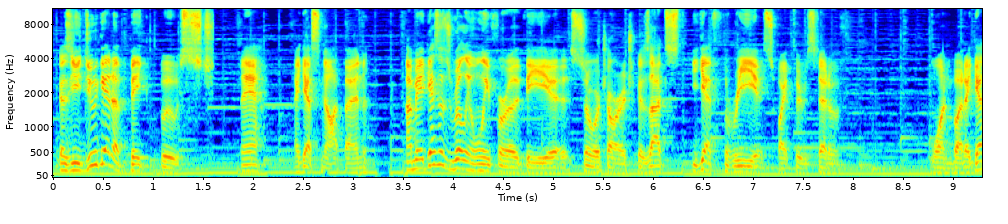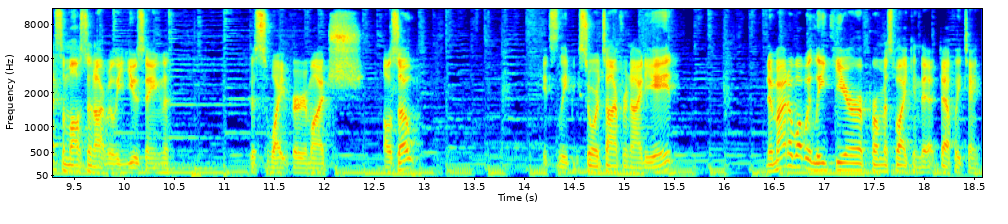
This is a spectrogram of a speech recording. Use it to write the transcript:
Because you do get a big boost. Eh, I guess not then. I mean, I guess it's really only for the uh, sword charge, because that's, you get three swipe through instead of one, but I guess I'm also not really using the swipe very much. Also, it's Leaping Sword time for 98. No matter what we leak here, Perma Spike can de definitely tank,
